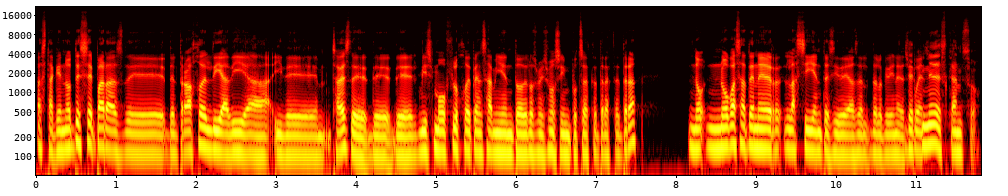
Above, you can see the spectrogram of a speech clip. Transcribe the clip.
hasta que no te separas de- del trabajo del día a día y de, ¿sabes?, de- de- del mismo flujo de pensamiento, de los mismos inputs, etcétera, etcétera, no, no vas a tener las siguientes ideas de, de lo que viene después. Define descanso.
